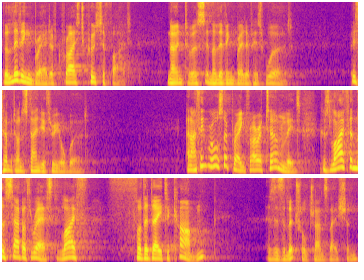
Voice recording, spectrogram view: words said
the living bread of Christ crucified, known to us in the living bread of his word. Please help me to understand you through your word. And I think we're also praying for our eternal needs because life in the Sabbath rest, life for the day to come, as is a literal translation,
